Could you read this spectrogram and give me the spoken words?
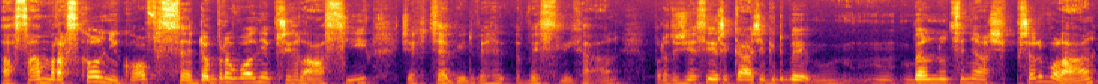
A sám Raskolnikov se dobrovolně přihlásí, že chce být vyslýchán, protože si říká, že kdyby byl nuceně až předvolán,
